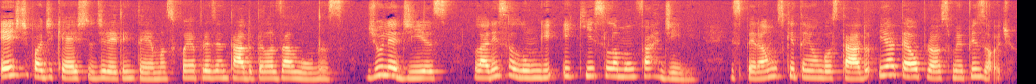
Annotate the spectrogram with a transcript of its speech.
este podcast do Direito em Temas foi apresentado pelas alunas Júlia Dias, Larissa Lung e Kissila Monfardini Esperamos que tenham gostado e até o próximo episódio.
